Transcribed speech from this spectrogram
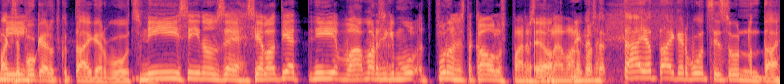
Vaikka Niin. sä pukeudut kuin Tiger Woods. Niin, siinä on se. Siellä on tiet, niin, va- varsinkin mu- punaisesta kauluspaidasta Joo. tulee varmaan se. Niin, tää ei ole Tiger Woodsin sunnuntai.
